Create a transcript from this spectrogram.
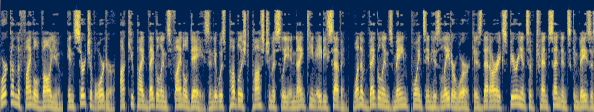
Work on the final volume, In Search of Order, occupied Voegelin's final days and it was published posthumously in 1987. One of Voegelin's main points in his later work is that our experience of transcendence conveys a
